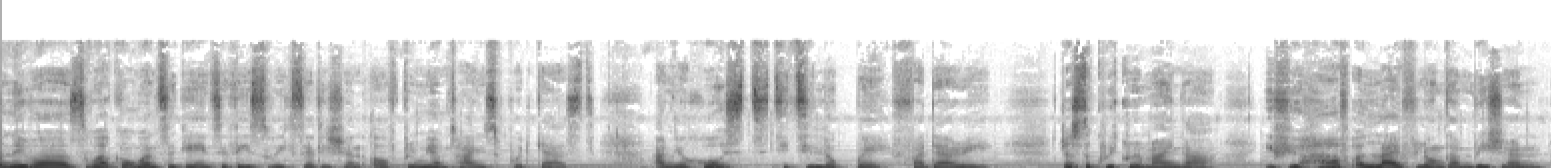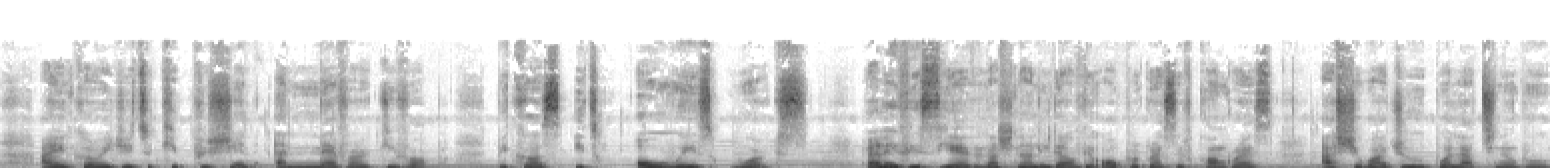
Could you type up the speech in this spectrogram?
neighbors. Welcome once again to this week's edition of Premium Times Podcast. I'm your host, Titilope Fadare. Just a quick reminder if you have a lifelong ambition, I encourage you to keep pushing and never give up because it always works. Early this year, the national leader of the All Progressive Congress, Asiwaju Bola Tinubu,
